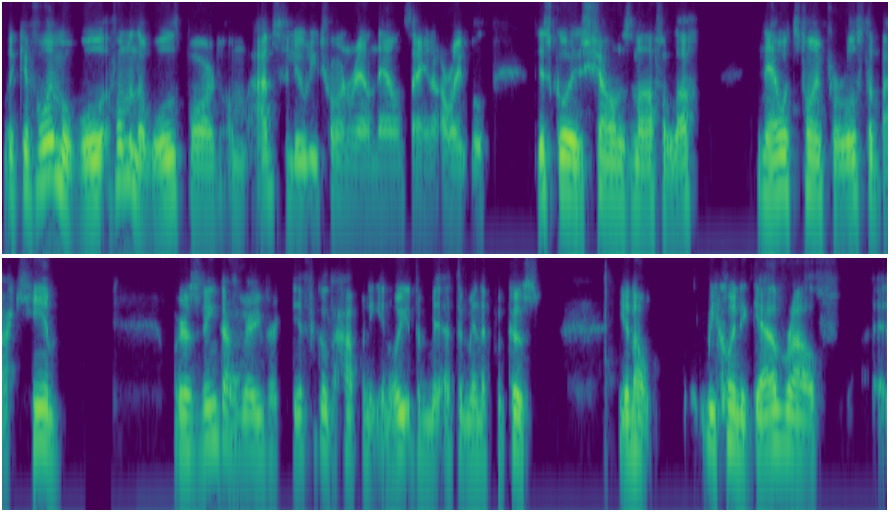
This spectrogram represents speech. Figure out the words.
Like if I'm a Wolf, if I'm on the Wolves board, I'm absolutely turning around now and saying, all right, well, this guy has shown us an awful lot. Now it's time for us to back him. Whereas I think that's yeah. very, very difficult to happen at United at the, at the minute because, you know, we kind of gave Ralf uh,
